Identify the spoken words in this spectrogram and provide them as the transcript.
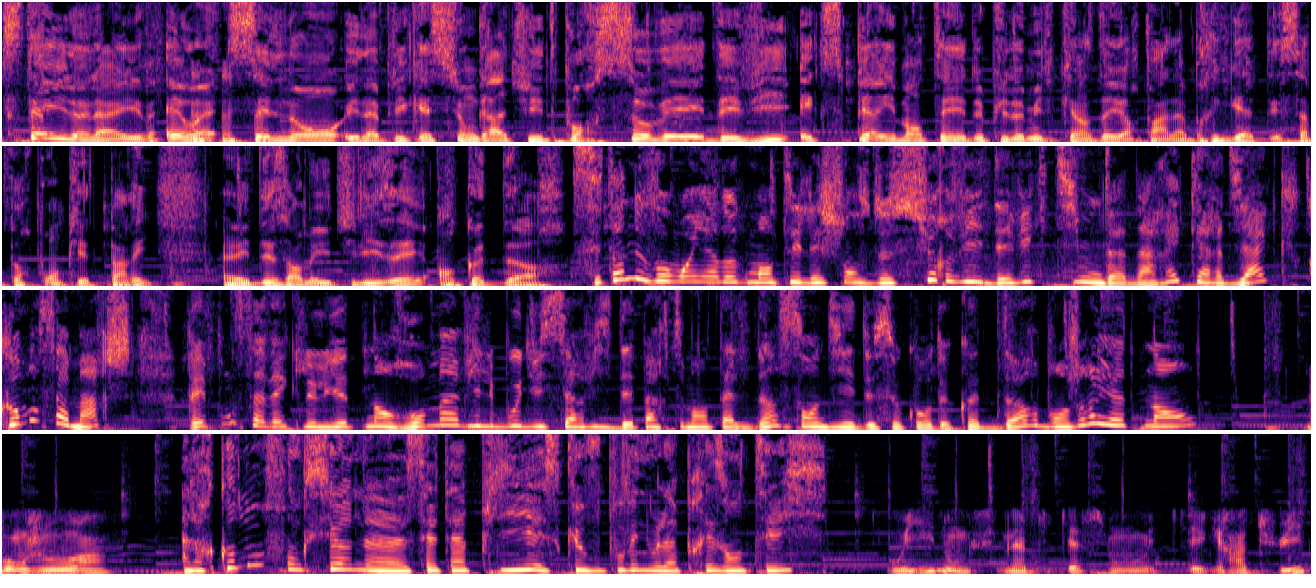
Stay Alive. Et ouais, c'est le nom. Une application gratuite pour sauver des vies expérimentée depuis 2015 d'ailleurs par la Brigade des sapeurs-pompiers de Paris. Elle est désormais utilisée en Côte d'Or. C'est un nouveau moyen d'augmenter les chances de survie des victimes d'un arrêt cardiaque. Comment ça marche? Réponse avec le lieutenant Romain Villebout du service départemental d'incendie et de secours de Côte d'Or. Bonjour lieutenant. Bonjour. Alors comment fonctionne euh, cette appli? Est-ce que vous pouvez nous la présenter? Oui, donc c'est une application qui est gratuite.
